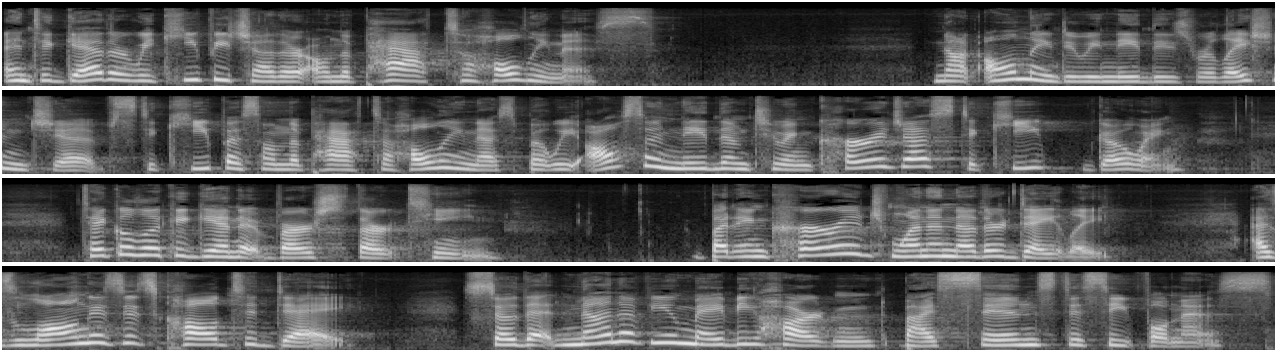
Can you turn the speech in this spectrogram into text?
And together, we keep each other on the path to holiness. Not only do we need these relationships to keep us on the path to holiness, but we also need them to encourage us to keep going. Take a look again at verse 13. But encourage one another daily, as long as it's called today, so that none of you may be hardened by sin's deceitfulness.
